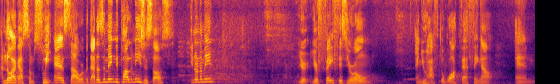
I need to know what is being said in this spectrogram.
I know I got some sweet and sour, but that doesn't make me Polynesian sauce. You know what I mean? Your, your faith is your own, and you have to walk that thing out. And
